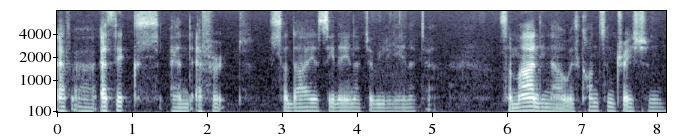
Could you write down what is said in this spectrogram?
uh, ethics, and effort. Sadaya silena cha viryena cha. Samadhina with concentration.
